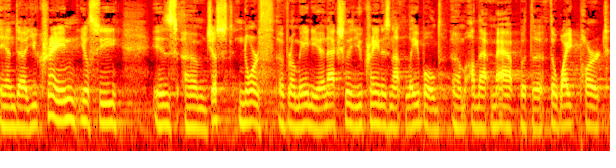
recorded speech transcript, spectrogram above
And uh, Ukraine, you'll see, is um, just north of Romania. And actually, Ukraine is not labeled um, on that map, but the, the white part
